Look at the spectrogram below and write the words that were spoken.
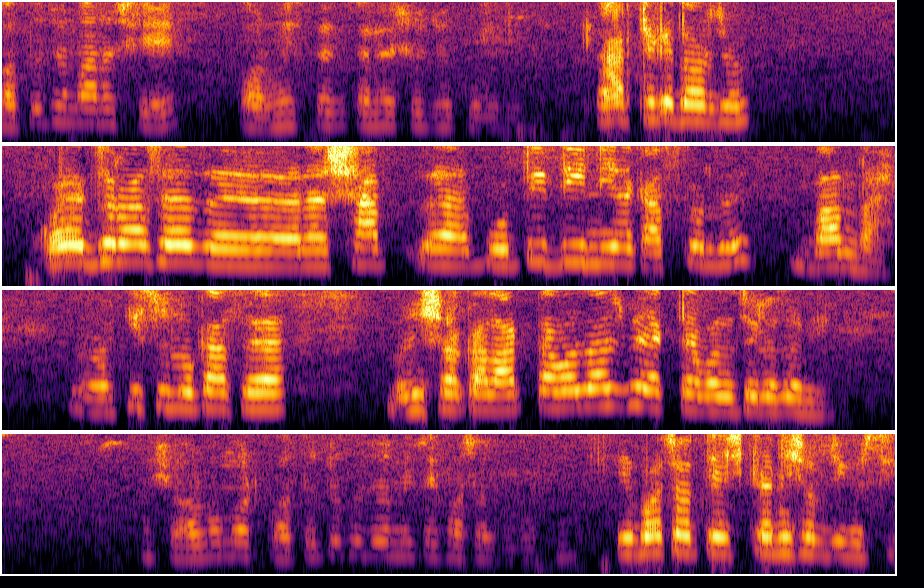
কতজন মানুষকে কর্মস্থাপনের সুযোগ করে দিন আট থেকে দশজন কয়েকজন আছে যে এরা সাত প্রতিদিন নিয়ে কাজ করবে বান্দা। আর কিছু লোক আছে মানে সকাল আটটা বাজে আসবে একটা বাজে চলে যাবে। সর্বমোট কতটুকু জমিতে ফসল করেছেন এবছর তেইশ কানি সবজি করছি।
